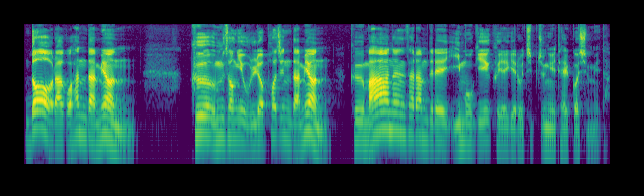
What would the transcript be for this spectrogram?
너라고 한다면 그 음성이 울려 퍼진다면 그 많은 사람들의 이목이 그에게로 집중이 될 것입니다.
